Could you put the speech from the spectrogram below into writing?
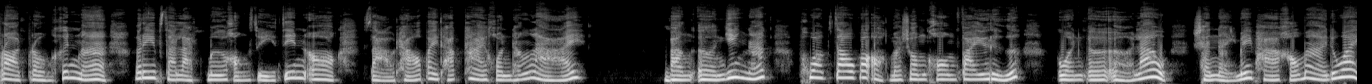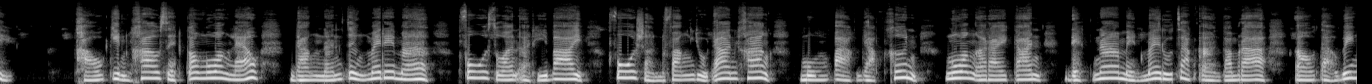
ปลอดโปร่งขึ้นมา รีบสลัดมือของสีจิ้นออก สาวเท้าไปทักทายคนทั้งหลาย บังเอิญยิ่งนัก พวกเจ้าก็ออกมาชมโคมไฟหรือ กวนเกอเอ๋อเล่า ฉันไหนไม่พาเขามาด้วย เขากินข้าวเสร็จก็ง่วงแล้ว ดังนั้นจึงไม่ได้มา ฟู่สวนอธิบาย ฟู่เฉินฟังอยู่ด้านข้าง มุมปากอยากขึ้น ง่วงอะไรกัน เด็กหน้าเหม็นไม่รู้จักอ่านตำรา เอาแต่วิ่ง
